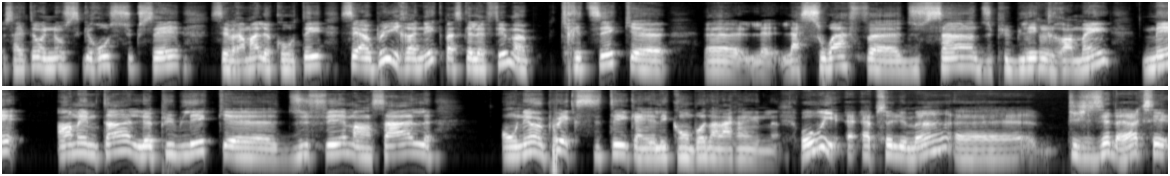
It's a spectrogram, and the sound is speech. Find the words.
ça a été un aussi gros succès c'est vraiment le côté c'est un peu ironique parce que le film critique euh, la soif euh, du sang du public mm-hmm. romain, mais en même temps, le public euh, du film en salle on est un peu excité quand il y a les combats dans l'arène. Oui, oui, absolument. Euh, puis je disais d'ailleurs que c'est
